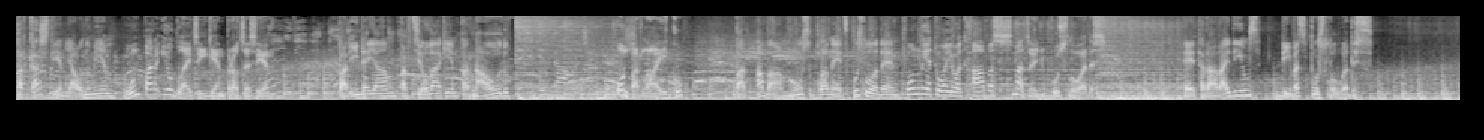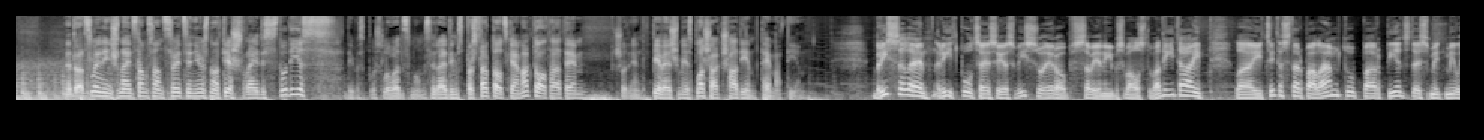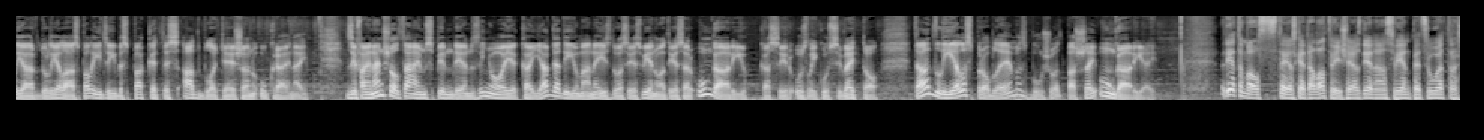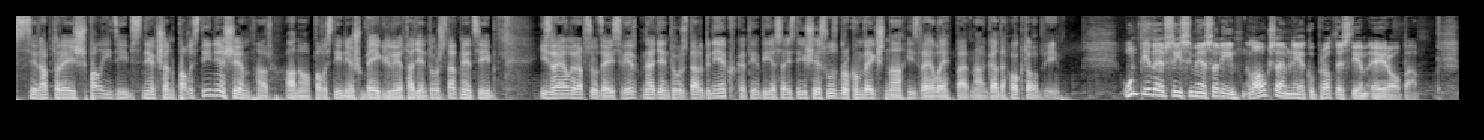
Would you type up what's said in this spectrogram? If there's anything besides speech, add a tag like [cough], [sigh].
par karstiem jaunumiem un par ilglaicīgiem procesiem. Par idejām, par cilvēkiem, par naudu un par laiku. Par abām mūsu planētas puslodēm, un lietojot abas smadzeņu puslodes. Ēterā raidījums divas puslodes. Edvards Liniņš un Aits Tomsons sveicina jūs no tiešraides studijas. Divas puslodes mums ir raidījums par starptautiskajām aktualitātēm. Šodien pievēršamies plašāk šādiem tematiem. Briselē rīt pulcēsies visu Eiropas Savienības valstu vadītāji, lai citas starpā lemtu par 50 miljārdu lielās palīdzības paketes atbloķēšanu Ukrainai. The Financial Times pirmdien ziņoja, ka, ja gadījumā neizdosies vienoties ar Ungāriju, kas ir uzlikusi veto, tad lielas problēmas būšot pašai Ungārijai. Rietumvalsts, tajā skaitā Latvija, šajās dienās viena pēc otras ir apturējuši palīdzības sniegšanu palestīniešiem ar ANO palestīniešu bēgļu lietu aģentūras starpniecību. Izraela ir apsūdzējusi virkni aģentūras darbinieku, ka tie bija iesaistījušies uzbrukuma veikšanā Izraēlē pērnā gada oktobrī. Un pievērsīsimies arī lauksaimnieku protestiem Eiropā.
